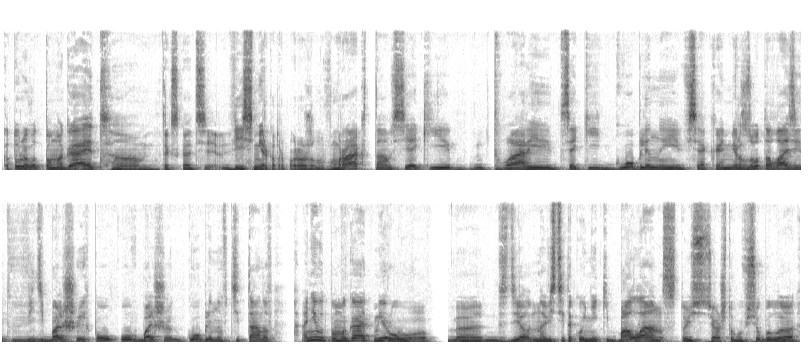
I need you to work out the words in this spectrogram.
который вот помогает, эм, так сказать, весь мир, который погружен в мрак, там всякие твари, всякие гоблины, всякая мерзота лазит в виде больших пауков, больших гоблинов, титанов. Они вот помогают миру Э, сделать, навести такой некий баланс, то есть, э, чтобы все было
